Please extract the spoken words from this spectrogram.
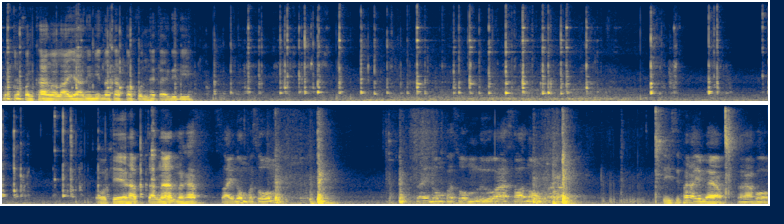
ก็จะค่อนข้างละลายยากนิดๆนะครับต้องคนให้แตกดีๆ โอเคครับ จากนั้นนะครับ ใส่นมผสม ใส่นมผสมหรือว่าซอสนมนะครับ 45 ml นะครับผม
